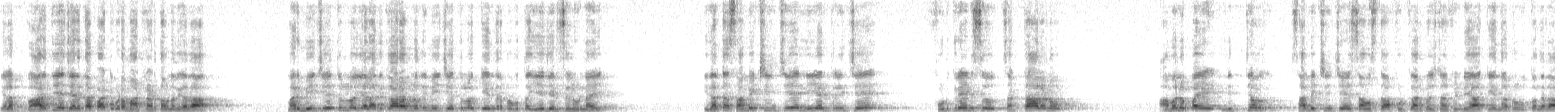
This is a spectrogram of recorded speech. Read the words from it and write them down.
ఇలా భారతీయ జనతా పార్టీ కూడా మాట్లాడుతూ ఉన్నది కదా. మరి మీ చేతుల్లో ఇలా అధికారం ఉన్నది మీ చేతుల్లో కేంద్ర ప్రభుత్వ ఏజెన్సీలు ఉన్నాయి. ఇదంతా సమీక్షించే నియంత్రించే ఫుడ్ గ్రెయిన్స్ చట్టాలను అమలుపై నిత్యం సమీక్షించే సంస్థ ఫుడ్ కార్పొరేషన్ ఆఫ్ ఇండియా కేంద్ర ప్రభుత్వం కదా.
